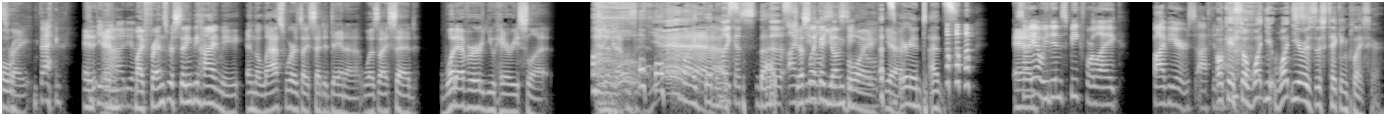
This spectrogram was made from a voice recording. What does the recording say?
That's right. Back. And, give you an idea. my friends were sitting behind me, and the last words I said to Dana was, "I said, whatever, you hairy slut." Oh and then that was it. Oh my goodness. Like a s- That's the Just like a young boy. 16-year-old. Yeah. very intense. And so yeah, we didn't speak for like five years after that. Okay, so what year, what year is this taking place here?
